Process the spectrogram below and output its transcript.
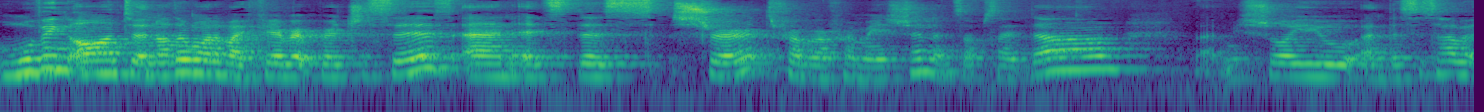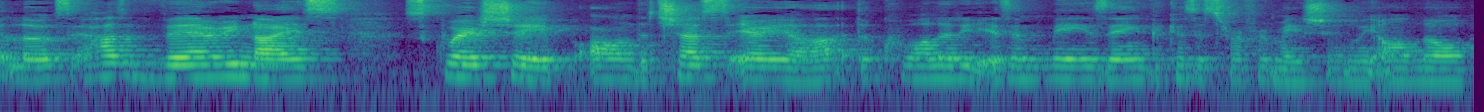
Moving on to another one of my favorite purchases and it's this shirt from Reformation. It's upside down. Let me show you and this is how it looks. It has a very nice square shape on the chest area. The quality is amazing because it's Reformation, we all know.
